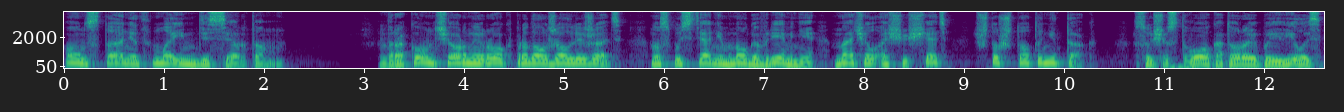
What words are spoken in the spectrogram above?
он станет моим десертом». Дракон Черный Рог продолжал лежать, но спустя немного времени начал ощущать, что что-то не так. Существо, которое появилось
